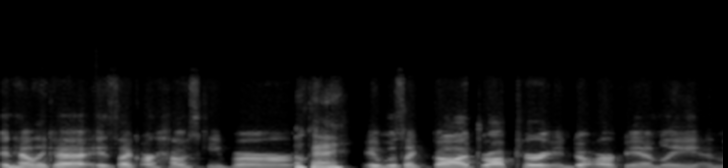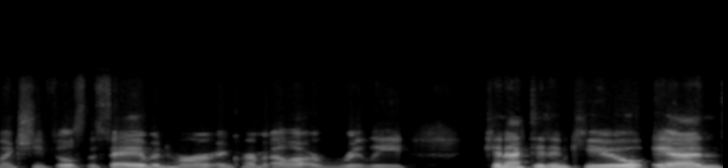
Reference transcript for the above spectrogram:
And Helika is like our housekeeper. Okay. It was like God dropped her into our family, and like she feels the same. And her and Carmela are really connected and cute. And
